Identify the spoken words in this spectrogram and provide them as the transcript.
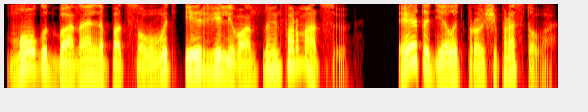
могут банально подсовывать иррелевантную информацию. Это делать проще простого.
